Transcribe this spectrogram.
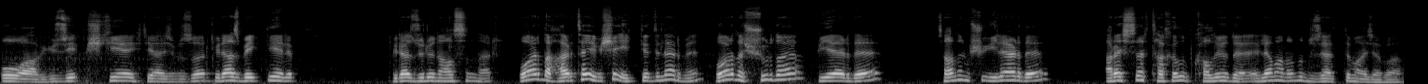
O abi 172'ye ihtiyacımız var. Biraz bekleyelim. Biraz ürün alsınlar. Bu arada haritaya bir şey eklediler mi? Bu arada şurada bir yerde sanırım şu ileride araçlar takılıp kalıyordu. Eleman onu düzeltti mi acaba?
